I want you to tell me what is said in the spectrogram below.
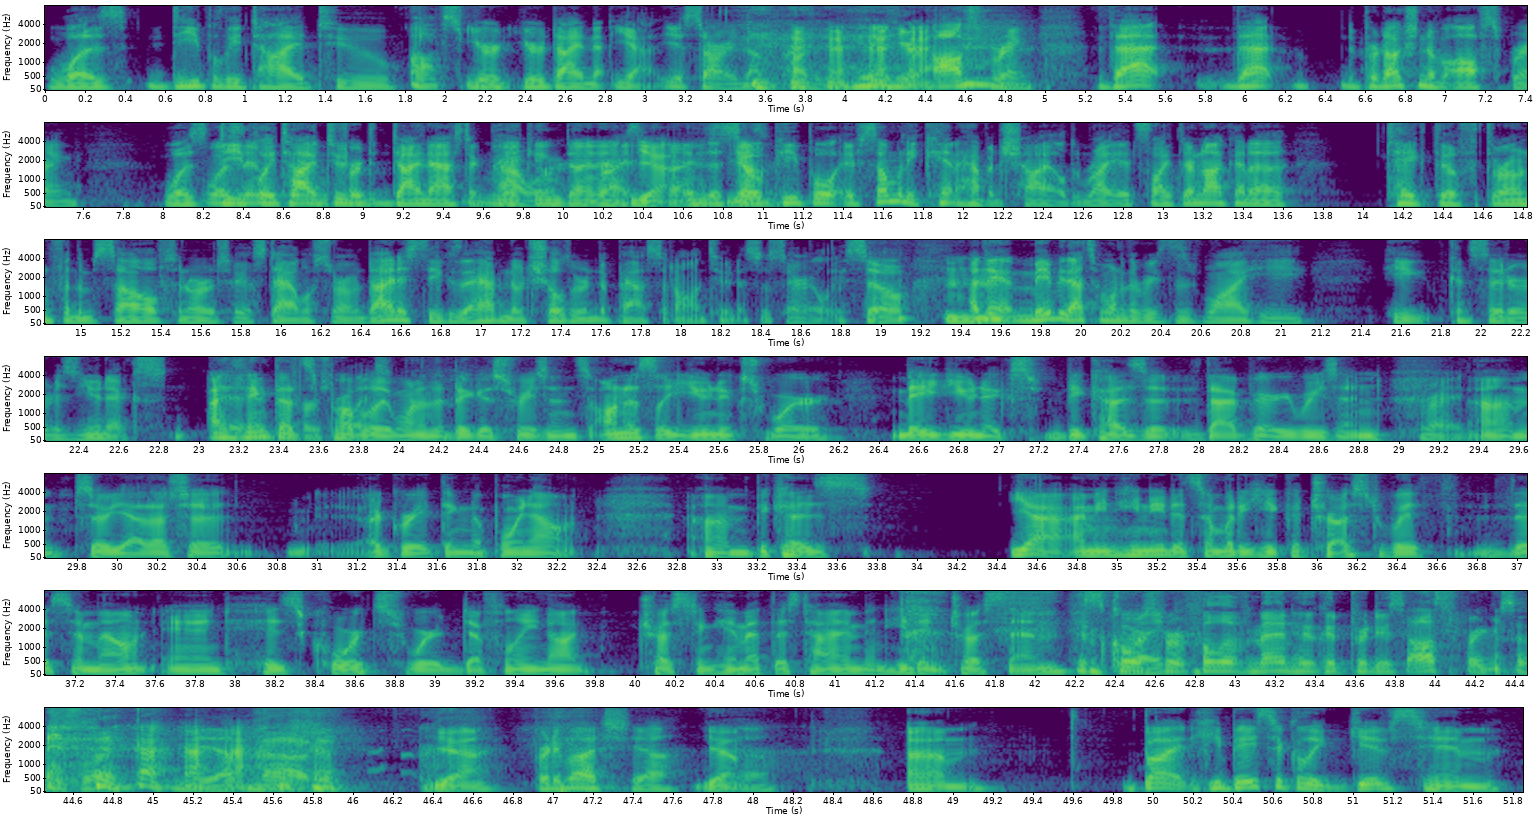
was deeply tied to Offspring. your your dyna- yeah, yeah sorry not progeny your offspring that that the production of offspring was, Was deeply tied to for dynastic power making right? dynastic Yeah. and so Yeah. people if somebody can't have a child right it's like they're not going to take the throne for themselves in order to establish their own dynasty because they have no children to pass it on to necessarily so Mm-hmm. i think maybe that's one of the reasons why he he considered his eunuchs I think that's probably place. one of the biggest reasons. Honestly, eunuchs were made eunuchs because of that very reason. Right. Um, so yeah, that's a a great thing to point out um, because yeah, I mean he needed somebody he could trust with this amount, and his courts were definitely not trusting him at this time, and he didn't trust them. His courts Right. were full of men who could produce offspring. So it's like, yeah yeah. pretty much yeah Yeah. but he basically gives him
